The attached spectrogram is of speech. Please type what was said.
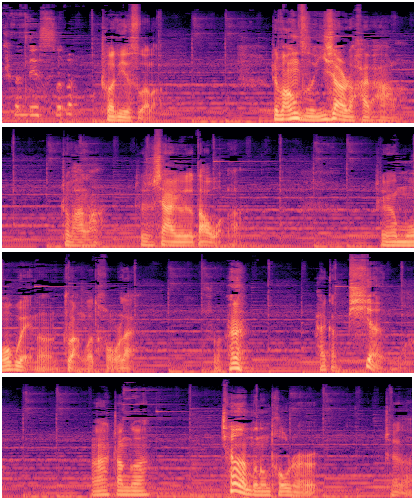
彻底死了，彻底死了。这王子一下就害怕了，这完了。这是下一个就到我了。这个魔鬼呢，转过头来说：“哼，还敢骗我啊，张哥，千万不能偷人这个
